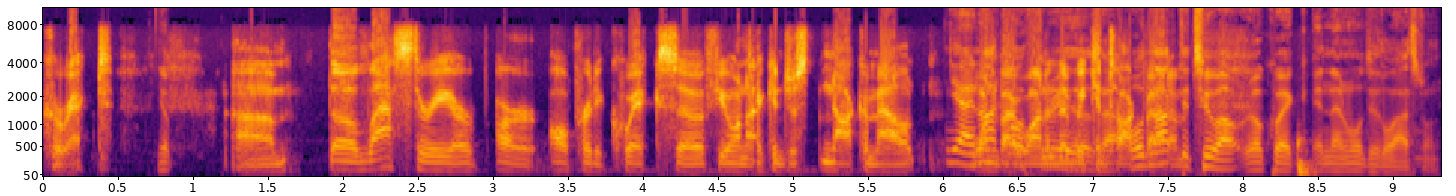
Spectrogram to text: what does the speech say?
Correct. Yep. Um, the last three are, are all pretty quick, so if you want, I can just knock them out Yeah, one by one, and then we can those talk out. We'll about knock them. the two out real quick, and then we'll do the last one.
